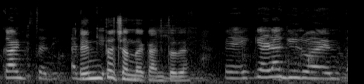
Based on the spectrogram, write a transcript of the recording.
ಕಾಣ್ತದೆ. ಎಂತ ಚಂದ ಕಾಣ್ತದೆ? ಕೆಳಗಿರುವ ಎಂತ?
